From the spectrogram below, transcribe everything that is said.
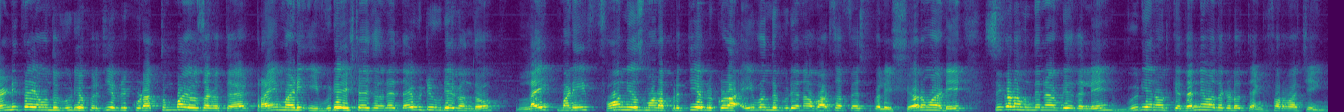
ಖಂಡಿತ ಈ ಒಂದು ವಿಡಿಯೋ ಪ್ರತಿಯೊಬ್ಬರಿಗೂ ಕೂಡ ತುಂಬಾ ಯೂಸ್ ಆಗುತ್ತೆ. ಟ್ರೈ ಮಾಡಿ ಈ ವಿಡಿಯೋ ಇಷ್ಟ ಆಯ್ತು ಅಂದ್ರೆ ದಯವಿಟ್ಟು ವಿಡಿಯೋಗೊಂದು ಲೈಕ್ ಮಾಡಿ. ಫೋನ್ ಯೂಸ್ ಮಾಡೋ ಪ್ರತಿಯೊಬ್ಬರು ಕೂಡ ಈ ಒಂದು ವಿಡಿಯೋನ ವಾಟ್ಸ್ಆಪ್ ಫೇಸ್ಬುಕ್ ಅಲ್ಲಿ ಶೇರ್ ಮಾಡಿ. ಸಿಗೋಣ ಮುಂದಿನ ವಿಡಿಯೋದಲ್ಲಿ ವಿಡಿಯೋ ನೋಡಕ್ಕೆ ಧನ್ಯವಾದಗಳು. ಥ್ಯಾಂಕ್ ಯು ಫಾರ್ ವಾಚಿಂಗ್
